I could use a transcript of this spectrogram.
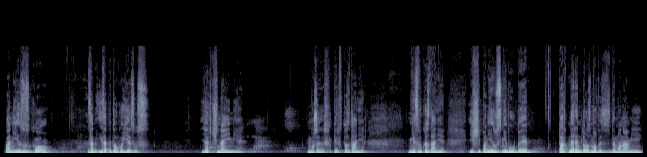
Pan Jezus go i zapytał go Jezus, jak ci na imię? Może wpierw to zdanie. Niezwykłe zdanie. Jeśli Pan Jezus nie byłby partnerem do rozmowy z demonami,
